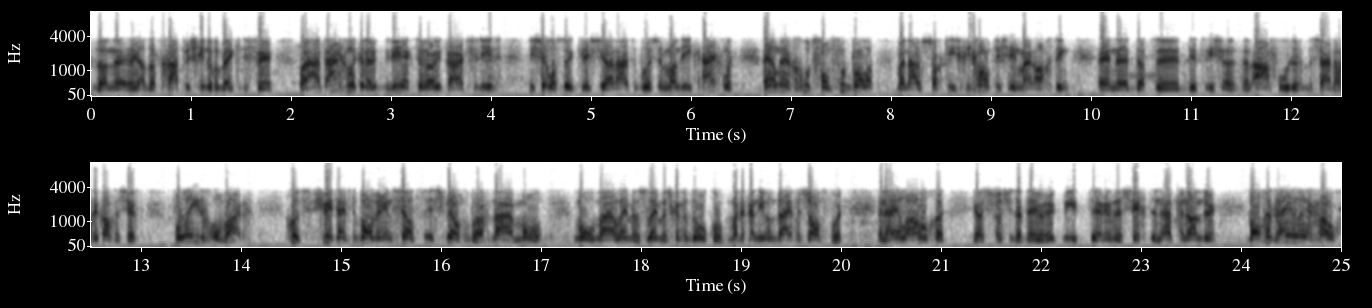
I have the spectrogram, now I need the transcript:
dan, eh, ja, dat gaat misschien nog een beetje te ver. Maar hij had eigenlijk een directe rode kaart verdiend. Diezelfde Christian Uitenbos, een man die ik eigenlijk heel erg goed vond voetballen. Maar nou zakt hij gigantisch in mijn achting. En eh, dat, eh, dit is een aanvoerder, zei- dat had ik al gezegd, volledig onwaardig. Goed, Schmid heeft de bal weer in het spel gebracht. Naar Mol. Mol naar Lemmens. Lemmens kan hem doorkomen. Maar er kan niemand bij van Zandvoort. Een hele hoge, ja, zoals je dat in rugby zegt, een up and under. De bal gaat heel erg hoog.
